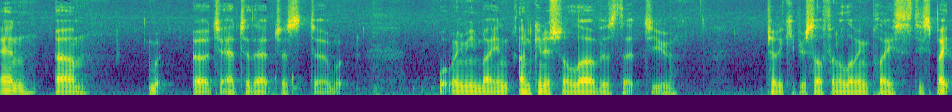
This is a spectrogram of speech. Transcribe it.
And um, uh, to add to that, just uh, what we mean by unconditional love is that you try to keep yourself in a loving place despite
